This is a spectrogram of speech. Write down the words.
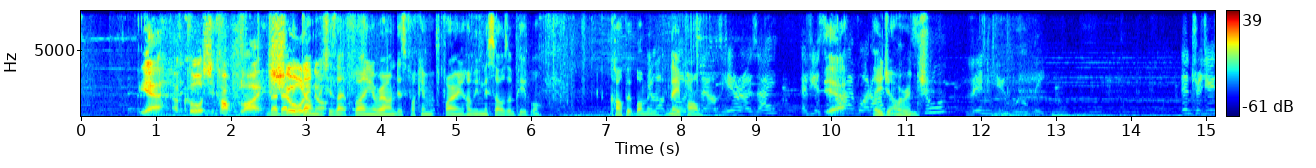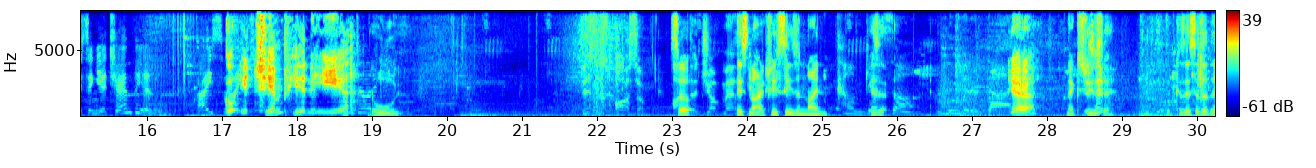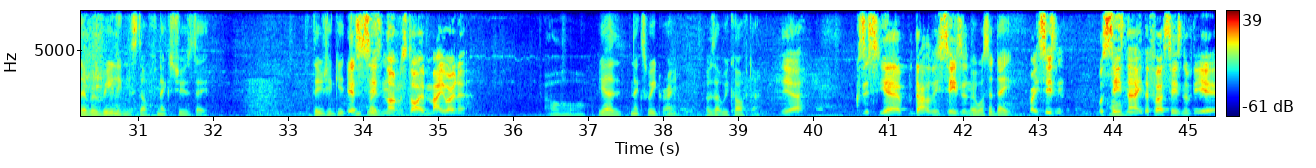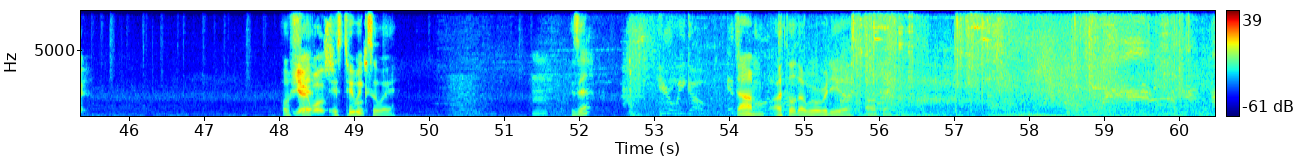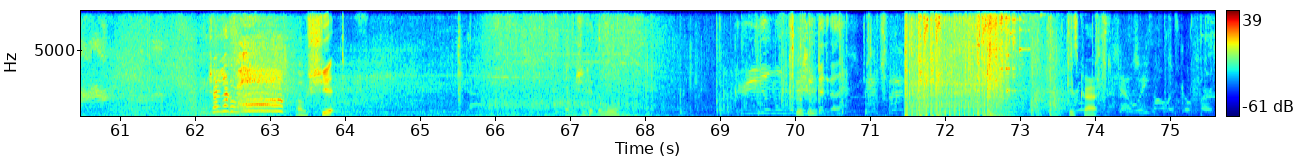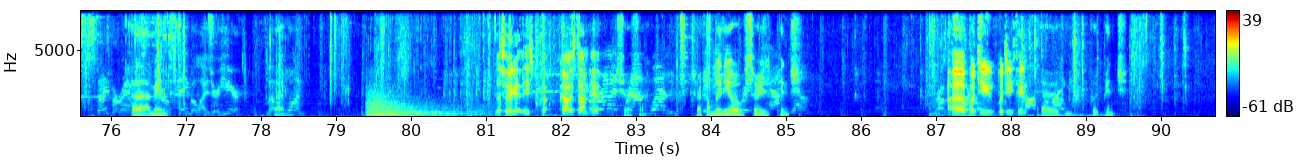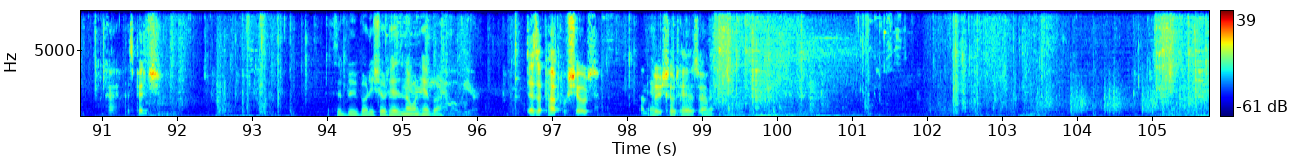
Yeah, of course. You can't fly. That, that'd Surely be dumb not. she's like flying around just fucking firing homing missiles on people. Carpet bombing, You lot call napalm. yourselves heroes, eh? If you Yeah. Agent I've got in Orange. store, Then you will be. Introducing your champion. Ace, Got your champion here. Ooh. This is awesome. So, I'm the jump master. it's not actually season 9, is it? Yeah. Next Is? Tuesday. Because they said that they're revealing stuff next Tuesday. They usually get. Yes, like- season nine will start in May, won't it? Oh, yeah, next week, right? Or is that week after? Yeah. Because it's yeah, that'll be season. Wait, what's the date? Wait, season was season eight the first season of the year? Oh shit! Yeah, it was. It's two It was. weeks away. Hmm. Is it? Here we go. It's Damn! I thought that we were already. Uh, oh, okay. Oh shit! Oh, she hit the wall. He's cracked. Uh, I mean, stabilizer here. Level Whatever. Let's go get these guys down here. sure, sure. Should I come with you or sorry, pinch? Uh, what do you what do you think? Yeah, we can put pinch. Okay, let's pinch. There's a blue body shield here. There's no one here, bro. There's a purple shield and Yeah, blue shield here as well. grab it.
